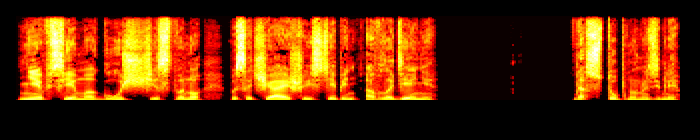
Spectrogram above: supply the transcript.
не всемогущество, но высочайшая степень овладения, доступна на земле.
